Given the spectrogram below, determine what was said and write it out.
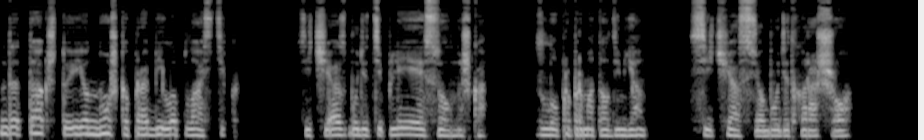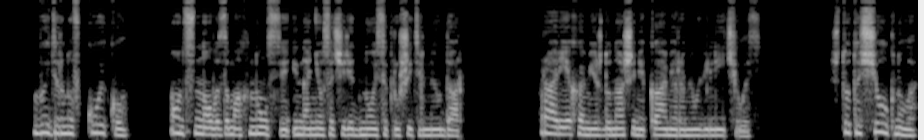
да так, что ее ножка пробила пластик. Сейчас будет теплее, солнышко. — зло пробормотал Демьян. «Сейчас все будет хорошо». Выдернув койку, он снова замахнулся и нанес очередной сокрушительный удар. Прореха между нашими камерами увеличилась. Что-то щелкнуло,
